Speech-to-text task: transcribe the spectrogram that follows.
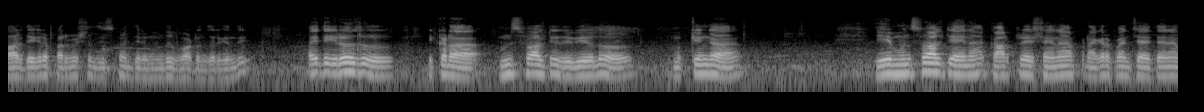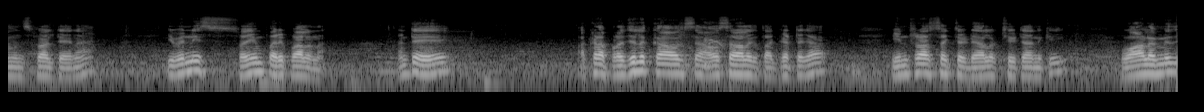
వారి దగ్గర పర్మిషన్ తీసుకొని దీనికి ముందుకు పోవడం జరిగింది. అయితే ఈరోజు ఇక్కడ మున్సిపాలిటీ రివ్యూలో ముఖ్యంగా ఏ మున్సిపాలిటీ అయినా కార్పొరేషన్ అయినా నగర పంచాయతీ అయినా మున్సిపాలిటీ అయినా ఇవన్నీ స్వయం పరిపాలన. అంటే అక్కడ ప్రజలకు కావాల్సిన అవసరాలకు తగ్గట్టుగా ఇన్ఫ్రాస్ట్రక్చర్ డెవలప్ చేయడానికి వాళ్ళ మీద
